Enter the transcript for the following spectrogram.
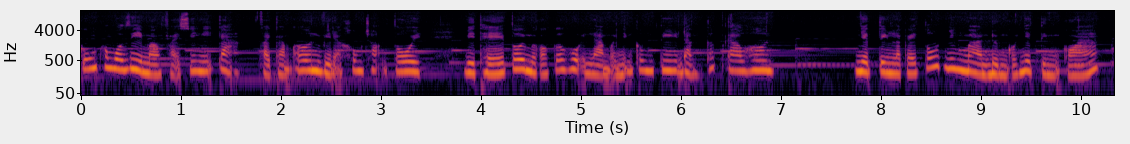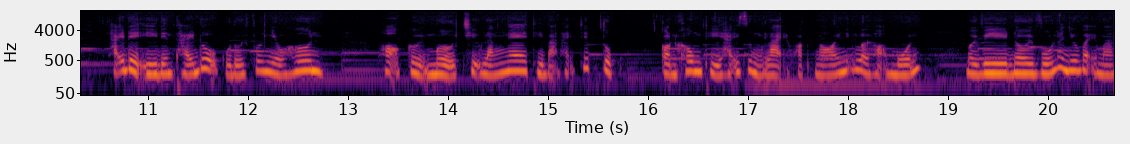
Cũng không có gì mà phải suy nghĩ cả phải cảm ơn vì đã không chọn tôi. Vì thế tôi mới có cơ hội làm ở những công ty đẳng cấp cao hơn. Nhiệt tình là cái tốt nhưng mà đừng có nhiệt tình quá. Hãy để ý đến thái độ của đối phương nhiều hơn. Họ cởi mở, chịu lắng nghe thì bạn hãy tiếp tục. Còn không thì hãy dừng lại hoặc nói những lời họ muốn. Bởi vì đời vốn là như vậy mà,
